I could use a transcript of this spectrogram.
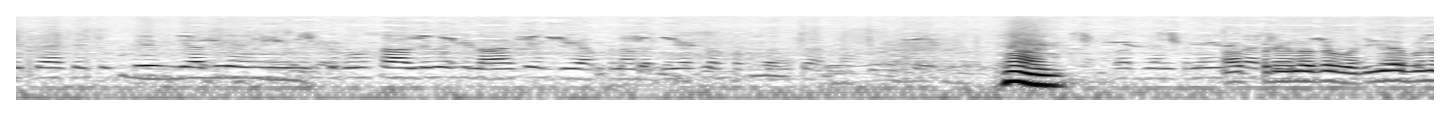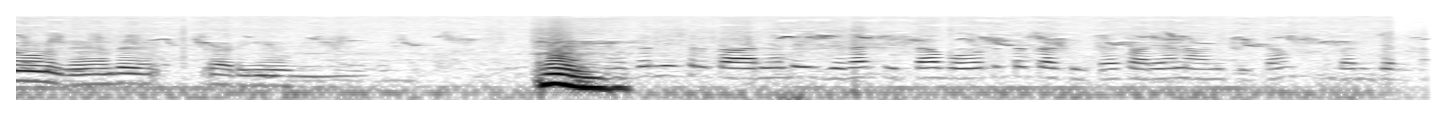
ਜੇ ਪੈਸੇ ਚੁੱਕੇ ਵੀ ਆ ਤੇ ਅਸੀਂ ਇੱਕ ਦੋ ਸਾਲ ਦੇ ਵਿੱਚ ਲਾ ਕੇ ਅੱਗੇ ਆਪਣਾ ਵਧੀਆ ਸਫਰ ਸ਼ੁਰੂ ਕਰ ਲਾਂਗੇ ਹੂੰ। ਪਰ ਏਜੰਟ ਨੇ ਆਪਣੇ ਨਾਲ ਤਾਂ ਵਧੀਆ ਬਣਾਉਣ ਗਏ ਤੇ ਗਾੜੀਆਂ। ਹੂੰ। ਉਧਰਲੀ ਸਰਕਾਰ ਨੇ ਤੇ ਜਿਹੜਾ ਕੀਤਾ ਬਹੁਤ ਧੱਕਾ ਕੀਤਾ ਸਾਰਿਆਂ ਨਾਲ ਹੀ ਕੀਤਾ ਪਰ ਜਨਤਾ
